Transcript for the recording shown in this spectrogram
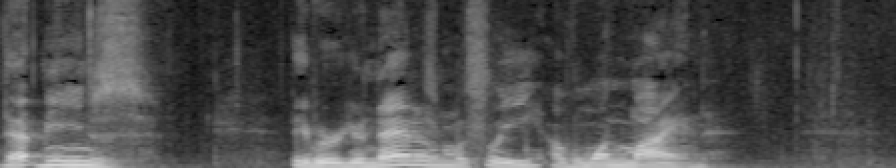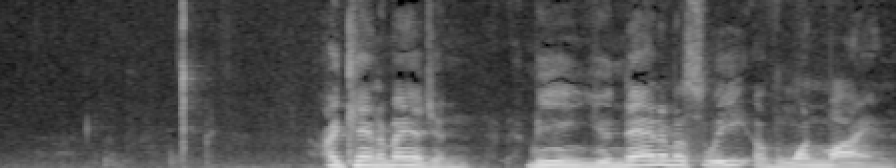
That means they were unanimously of one mind. I can't imagine being unanimously of one mind,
